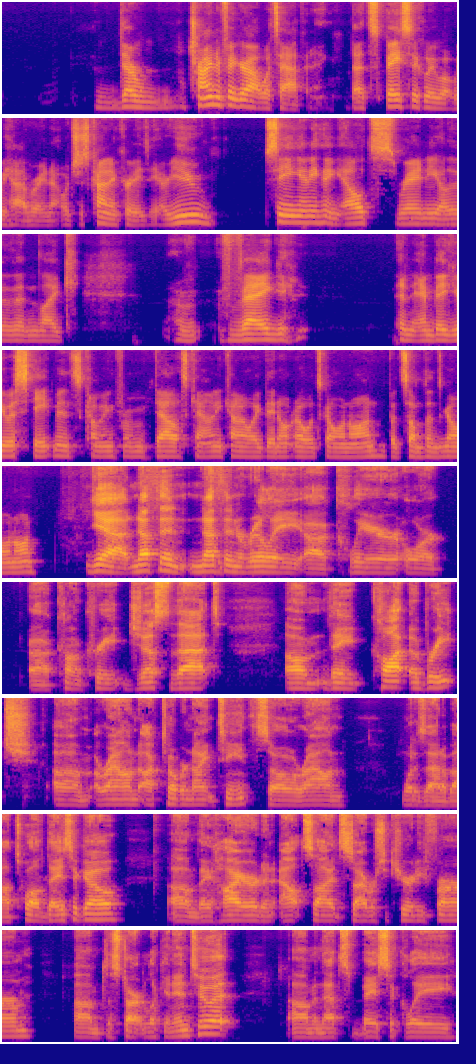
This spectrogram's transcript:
they're trying to figure out what's happening. That's basically what we have right now, which is kind of crazy. Are you seeing anything else, Randy, other than like vague and ambiguous statements coming from Dallas County, kind of like they don't know what's going on, but something's going on? Yeah, nothing, nothing really uh, clear or uh, concrete. Just that um, they caught a breach um, around October 19th. So around what is that? About 12 days ago, um, they hired an outside cybersecurity firm um, to start looking into it, um, and that's basically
